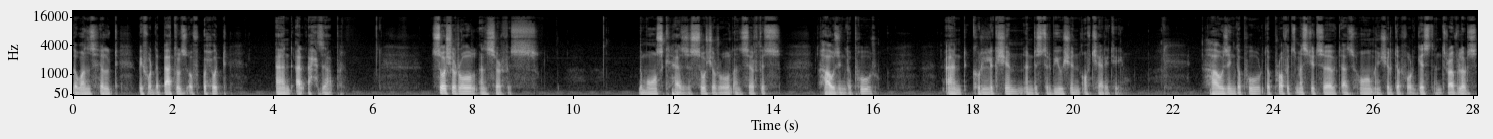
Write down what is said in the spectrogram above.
the ones held before the battles of Uhud and Al Ahzab. Social role and service. The mosque has a social role and service housing the poor, and collection and distribution of charity. Housing the poor, the Prophet's masjid served as home and shelter for guests and travelers.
